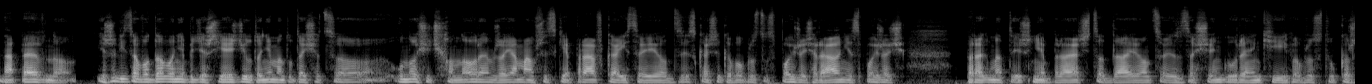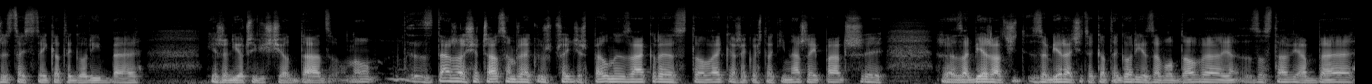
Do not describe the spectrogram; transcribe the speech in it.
na pewno. Jeżeli zawodowo nie będziesz jeździł, to nie mam tutaj się co unosić honorem, że ja mam wszystkie prawka i chcę je odzyskać, tylko po prostu spojrzeć realnie, spojrzeć pragmatycznie, brać co dają, co jest w zasięgu ręki i po prostu korzystać z tej kategorii B jeżeli oczywiście oddadzą. No, zdarza się czasem, że jak już przejdziesz pełny zakres, to lekarz jakoś tak inaczej patrzy, że zabiera ci, zabiera ci te kategorie zawodowe, zostawia B,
